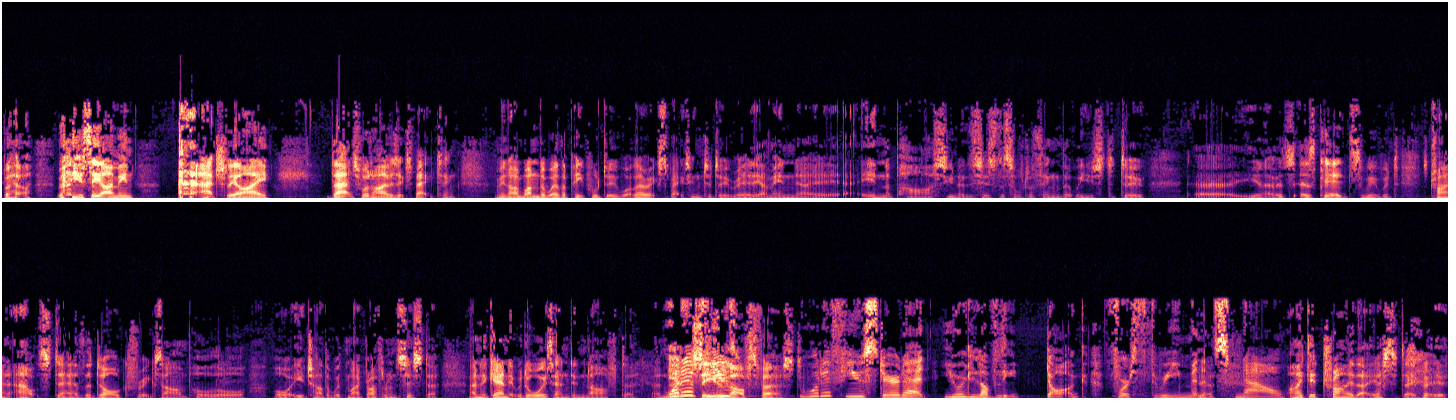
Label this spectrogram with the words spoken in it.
but, but you see, I mean, actually, I that's what I was expecting. I mean, I wonder whether people do what they're expecting to do. Really, I mean, uh, in the past, you know, this is the sort of thing that we used to do uh, you know, as, as kids, we would try and outstare the dog, for example, or or each other with my brother and sister. And again, it would always end in laughter. And what see you, who laughs first. What if you stared at your lovely dog for three minutes now. I did try that yesterday, but it, it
